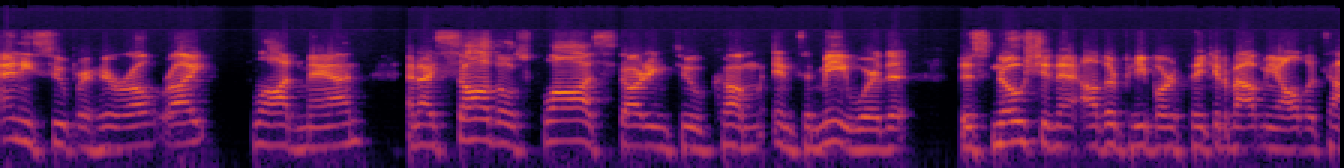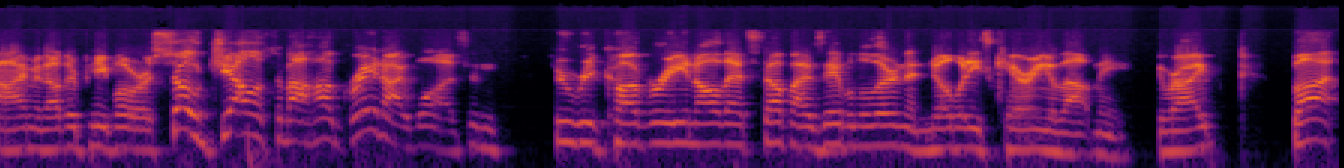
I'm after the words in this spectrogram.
any superhero, right? Flawed man. And I saw those flaws starting to come into me where the, this notion that other people are thinking about me all the time and other people are so jealous about how great I was. And through recovery and all that stuff, I was able to learn that nobody's caring about me, right? But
